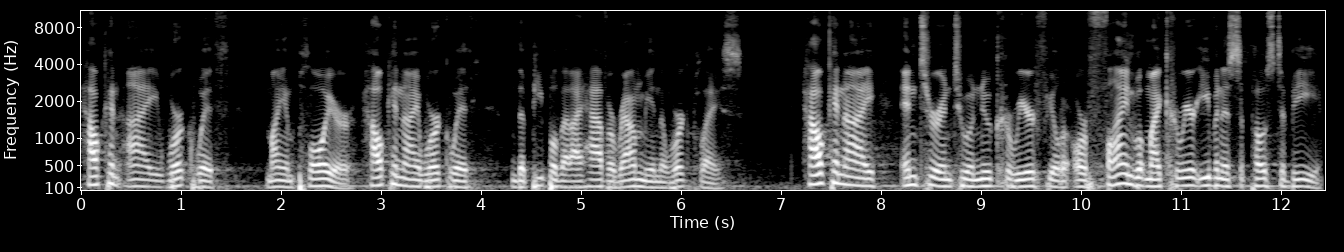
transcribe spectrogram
how can I work with my employer? How can I work with the people that I have around me in the workplace? How can I enter into a new career field or find what my career even is supposed to be?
